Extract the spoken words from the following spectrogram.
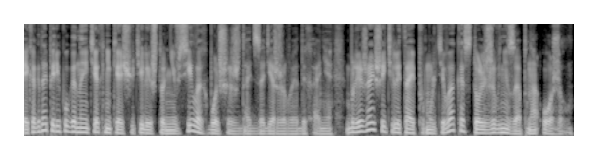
И когда перепуганные техники ощутили, что не в силах больше ждать, задерживая дыхание, ближайший телетайп мультивака столь же внезапно ожил.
